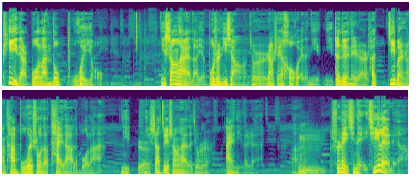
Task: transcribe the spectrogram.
屁点波澜都不会有。你伤害的也不是你想就是让谁后悔的，你你针对那人，他基本上他不会受到太大的波澜。你你伤最伤害的就是爱你的人啊，是那期哪期来着呀？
